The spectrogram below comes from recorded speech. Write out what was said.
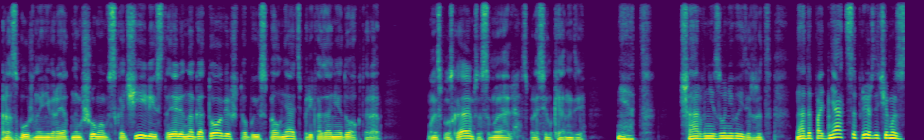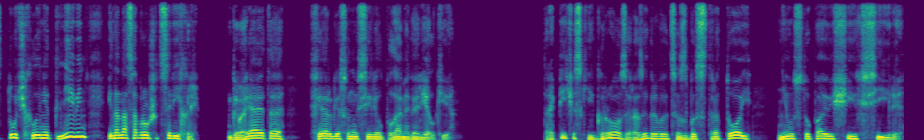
разбуженные невероятным шумом, вскочили и стояли наготове, чтобы исполнять приказания доктора. «Мы спускаемся, Самуэль?» — спросил Кеннеди. «Нет, шар внизу не выдержит. Надо подняться, прежде чем из туч хлынет ливень, и на нас обрушится вихрь». Говоря это, Фергюсон усилил пламя горелки. Тропические грозы разыгрываются с быстротой, не уступающей их силе.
